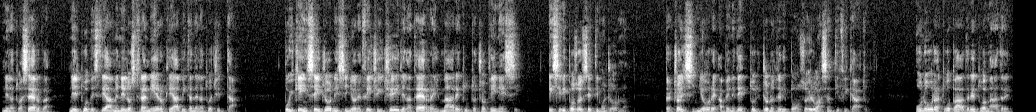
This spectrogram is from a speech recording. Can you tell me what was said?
né la tua serva, né il tuo bestiame, né lo straniero che abita nella tua città. Poiché in sei giorni il Signore fece i cieli, la terra, il mare e tutto ciò che è in essi, e si riposò il settimo giorno. Perciò il Signore ha benedetto il giorno del riposo e lo ha santificato onora tuo padre e tua madre,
